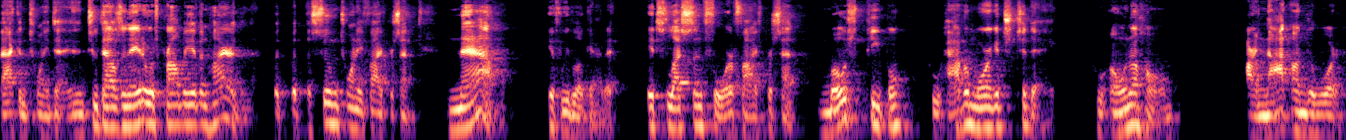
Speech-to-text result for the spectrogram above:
back in 2010. In 2008, it was probably even higher than that, but, but assume 25%. Now, if we look at it, it's less than four or 5%. Most people who have a mortgage today, who own a home, are not underwater.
